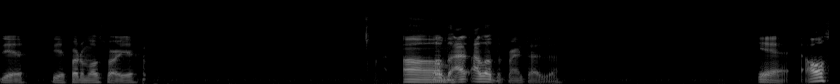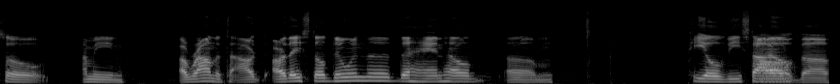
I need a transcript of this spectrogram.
Yeah, yeah, for the most part, yeah. Um, love I, I love the franchise though. Yeah. Also, I mean, around the time, are, are they still doing the the handheld um POV Oh, style? the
